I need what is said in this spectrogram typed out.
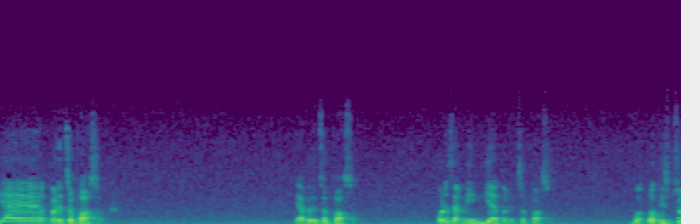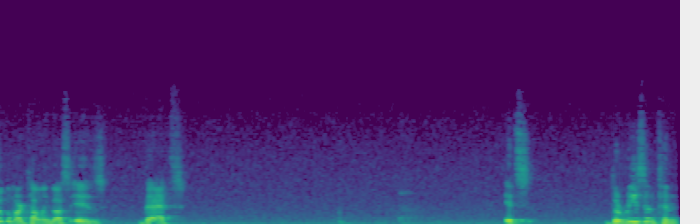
Yeah, but it's a pasuk. Yeah, but it's a puzzle. What does that mean? Yeah, but it's a puzzle. What, what these psukim are telling us is that it's the reason to,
